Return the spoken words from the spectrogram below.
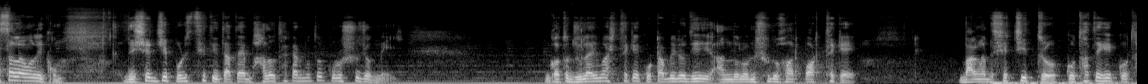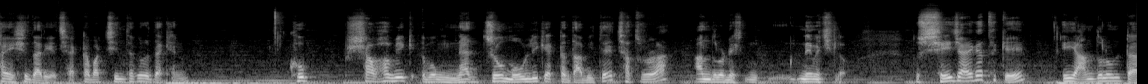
আসসালামু আলাইকুম। দেশের যে পরিস্থিতি, তাতে ভালো থাকার মতো কোনো সুযোগ নেই। গত জুলাই মাস থেকে কোটা বিরোধী আন্দোলন শুরু হওয়ার পর থেকে বাংলাদেশের চিত্র কোথা থেকে কোথায় এসে দাঁড়িয়েছে একটাবার চিন্তা করে দেখেন। খুব স্বাভাবিক এবং ন্যায্য মৌলিক একটা দাবিতে ছাত্ররা আন্দোলনে নেমেছিল। তো সেই জায়গা থেকে এই আন্দোলনটা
